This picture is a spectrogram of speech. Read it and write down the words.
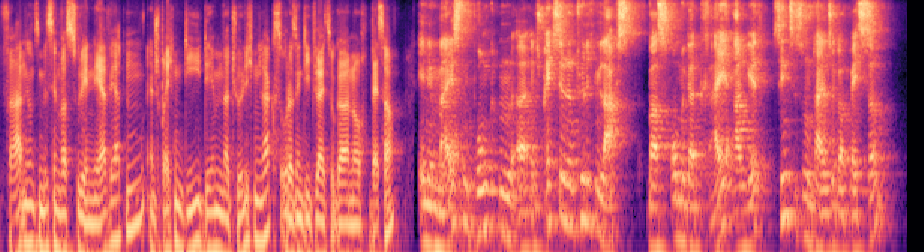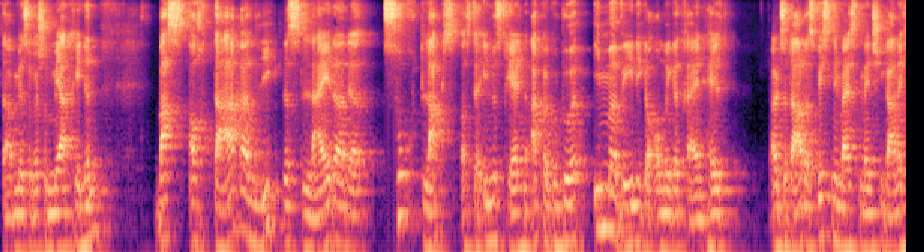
verraten Sie uns ein bisschen was zu den Nährwerten. Entsprechen die dem natürlichen Lachs oder sind die vielleicht sogar noch besser? In den meisten Punkten äh, entsprechen sie dem natürlichen Lachs. Was Omega-3 angeht, sind sie zum Teil sogar besser. Da haben wir sogar schon mehr drinnen. Was auch daran liegt, dass leider der Zuchtlachs aus der industriellen Aquakultur immer weniger Omega-3 enthält. Also da, das wissen die meisten Menschen gar nicht,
